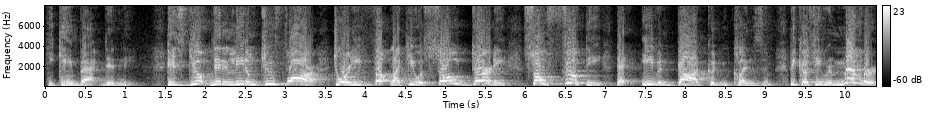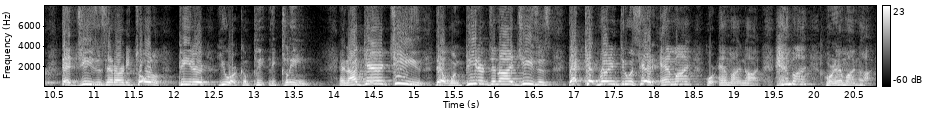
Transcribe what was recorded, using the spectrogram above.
he came back, didn't he? His guilt didn't lead him too far to where he felt like he was so dirty, so filthy, that even God couldn't cleanse him. Because he remembered that Jesus had already told him, Peter, you are completely clean. And I guarantee you that when Peter denied Jesus, that kept running through his head Am I or am I not? Am I or am I not?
